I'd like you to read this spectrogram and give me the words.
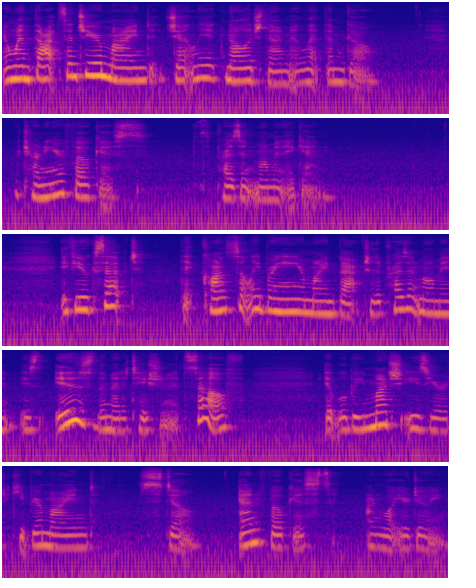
And when thoughts enter your mind, gently acknowledge them and let them go, returning your focus to the present moment again. If you accept that constantly bringing your mind back to the present moment is, is the meditation itself, it will be much easier to keep your mind still and focused on what you're doing.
